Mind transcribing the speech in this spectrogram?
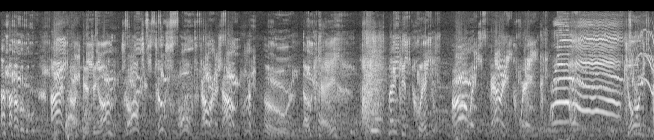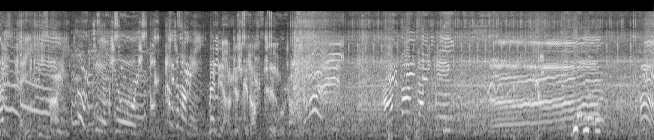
Oh, I'm not getting on. George is too small to go on his own. Oh, okay. Make it quick. Oh, it's very quick. George has changed his mind. Oh dear, George. Come to Mummy. Maybe I'll just get off too. George away! Have fun, Daddy Pig. Oh,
